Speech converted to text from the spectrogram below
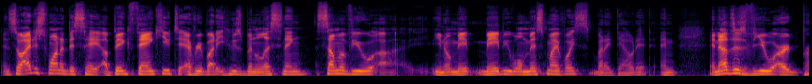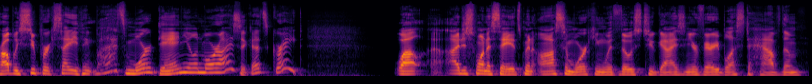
And so I just wanted to say a big thank you to everybody who's been listening. Some of you, uh, you know, may, maybe will miss my voice, but I doubt it. And and others of you are probably super excited. You think, well, that's more Daniel and more Isaac. That's great. Well, I just want to say it's been awesome working with those two guys, and you're very blessed to have them.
